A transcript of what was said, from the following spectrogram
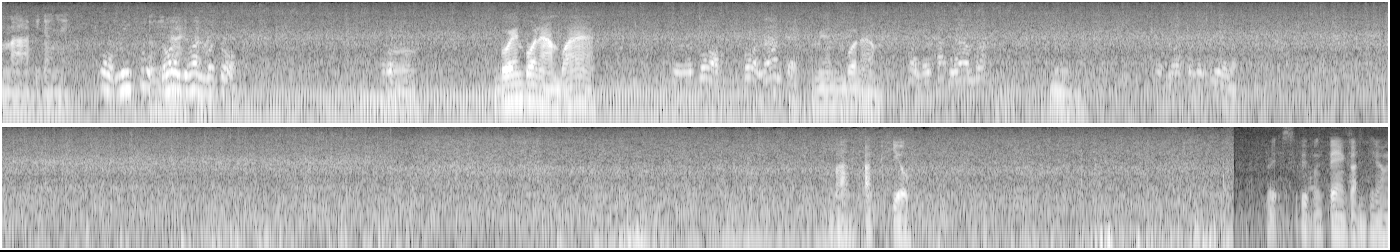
ำนาพี่น้องเองโอ้ มีตู้น้อยอยู่หันบ่ตัว โอ้โบแม่นโบน้ำบ่ฮะบ่บ่น้ำแต่แม่นโบ้ยกน้ำเานบางปักเขียวไปซื้อตั้งแต่ก่อนพี่น้อง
